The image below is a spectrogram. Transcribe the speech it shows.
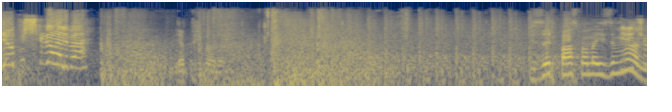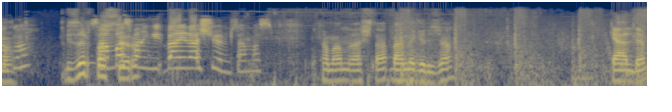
Yapıştı galiba. Yapışmadı. Bir zırh basmama izin var Biri mı? çok o. Bir zırh Sen bas basıyorum. ben ben ilaçlıyorum sen bas. Tamam Raşla ben de geleceğim. Geldim.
